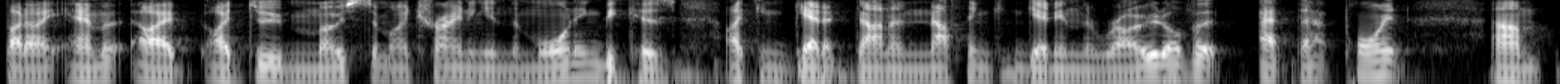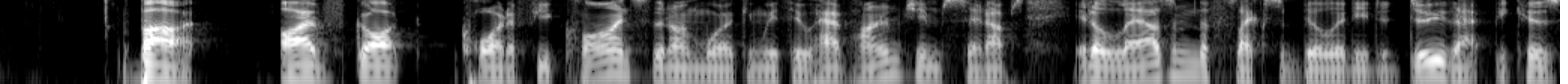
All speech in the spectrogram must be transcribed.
but I am. I, I do most of my training in the morning because I can get it done and nothing can get in the road of it at that point. Um, but I've got quite a few clients that I'm working with who have home gym setups, it allows them the flexibility to do that because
